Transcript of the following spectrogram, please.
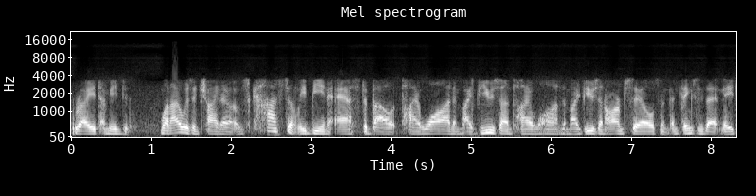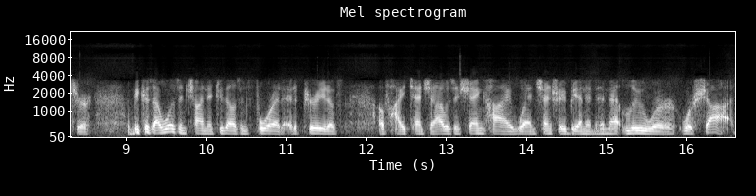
right? I mean, when I was in China, I was constantly being asked about Taiwan and my views on Taiwan and my views on arms sales and, and things of that nature, because I was in China in 2004 at, at a period of of high tension. I was in Shanghai when Chen Shui-bian and Annette Lu were were shot,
